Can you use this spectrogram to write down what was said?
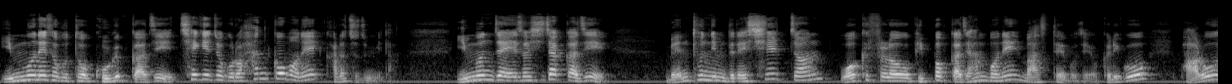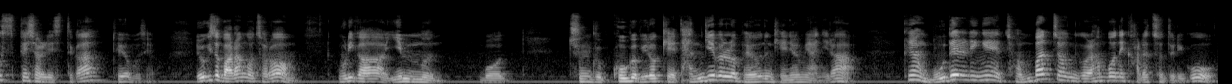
입문에서부터 고급까지 체계적으로 한꺼번에 가르쳐 줍니다. 입문자에서 시작까지 멘토님들의 실전, workflow 비법까지 한 번에 마스터해 보세요. 그리고 바로 specialist가 되어 보세요. 여기서 말한 것처럼 우리가 입문, 뭐 중급, 고급 이렇게 단계별로 배우는 개념이 아니라 그냥 모델링의 전반적인 걸 한 번에 가르쳐 드리고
